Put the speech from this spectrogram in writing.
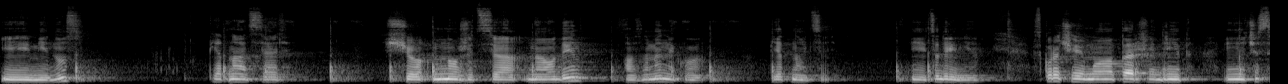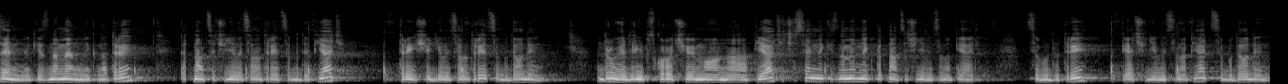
І мінус. 15, що множиться на 1, а в знаменнику 15. І це дорівнює. Скорочуємо перший дріб і чисельник і знаменник на 3. 15, що ділиться на 3, це буде 5. 3, що ділиться на 3, це буде 1. Другий дріб скорочуємо на 5, чисельник і знаменник. 15, що ділиться на 5, це буде 3. 5, що ділиться на 5, це буде 1.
